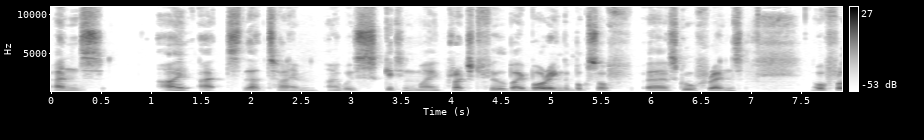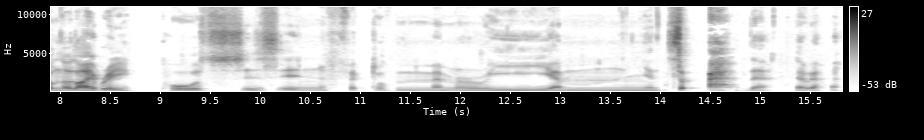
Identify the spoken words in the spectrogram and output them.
And I, at that time, I was getting my Pratchett fill by borrowing the books of uh, school friends or from the library. Pauses in effect of memory. Um, so, ah, there, there we are.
